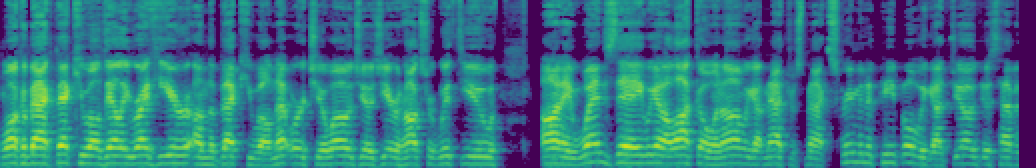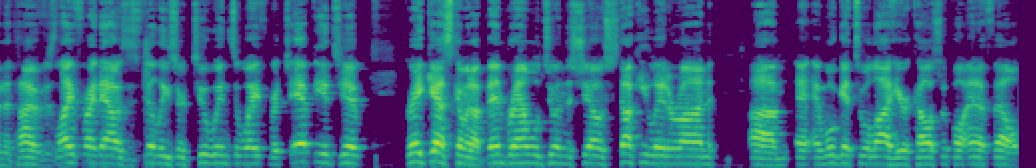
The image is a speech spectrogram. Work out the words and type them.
Welcome back, BetQL Daily, right here on the BetQL Network. Joe O, Joe G, Aaron Hawksworth with you on a Wednesday. We got a lot going on. We got Mattress Mac screaming at people. We got Joe just having the time of his life right now as his Phillies are two wins away from a championship. Great guest coming up. Ben Brown will join the show. Stucky later on. Um, and, and, we'll get to a lot here college football, NFL.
